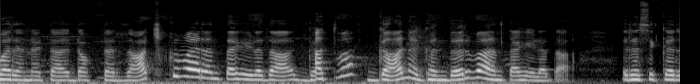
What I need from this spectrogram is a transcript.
ವರ ನಟ ಡಾಕ್ಟರ್ ರಾಜ್ಕುಮಾರ್ ಅಂತ ಹೇಳದ, ಅಥವಾ ಗಾನ ಗಂಧರ್ವ ಅಂತ ಹೇಳದ. ರಸಿಕರ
